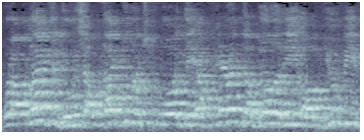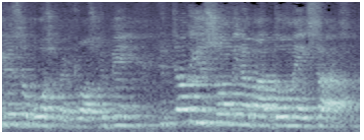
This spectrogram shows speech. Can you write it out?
What I would like to do is I would like to exploit the apparent ability of UV visible spectroscopy to tell you something about domain size.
